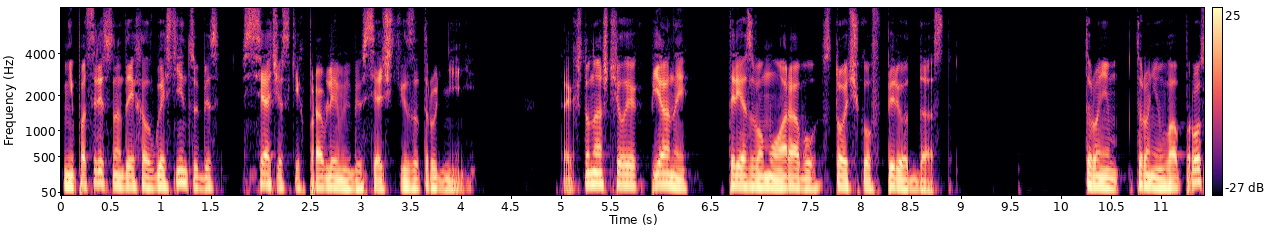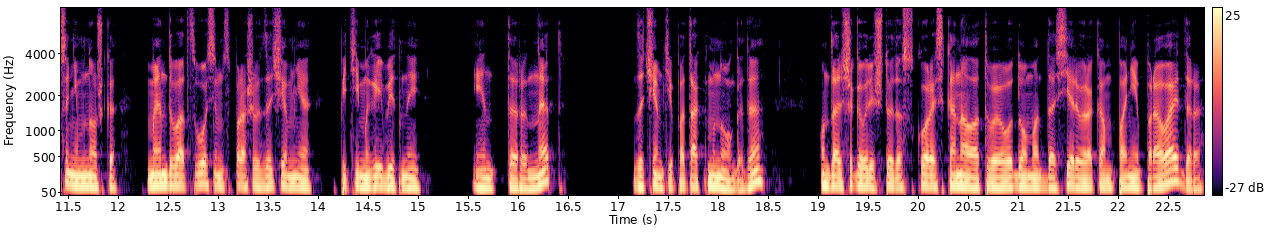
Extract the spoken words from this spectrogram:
непосредственно доехал в гостиницу без всяческих проблем и без всяческих затруднений. Так что наш человек пьяный трезвому арабу сто очков вперед даст. тронем, тронем вопросы немножко. Мэн28 спрашивает, зачем мне 5-мегабитный интернет? Зачем типа так много, да? Он дальше говорит, что это скорость канала твоего дома до сервера компании-провайдера,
